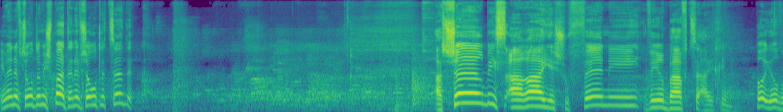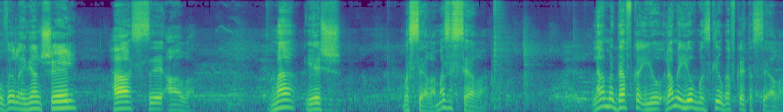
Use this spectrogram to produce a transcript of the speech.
אם אין אפשרות למשפט, אין אפשרות לצדק. אשר בשערה ישופני וירבב צאי חינם. פה איוב עובר לעניין של השערה. מה יש בסערה? מה זה שערה? למה דווקא איוב, למה איוב מזכיר דווקא את הסערה?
